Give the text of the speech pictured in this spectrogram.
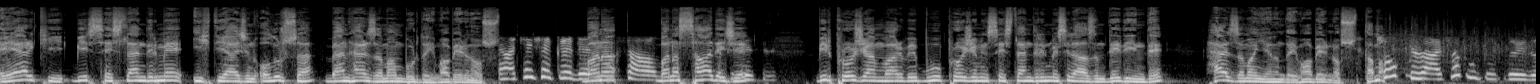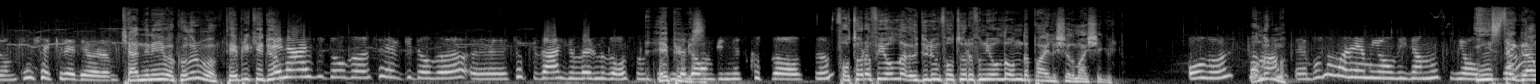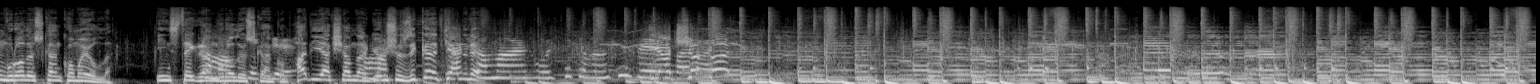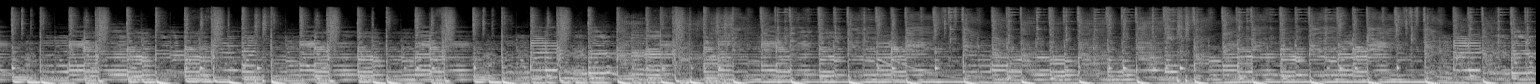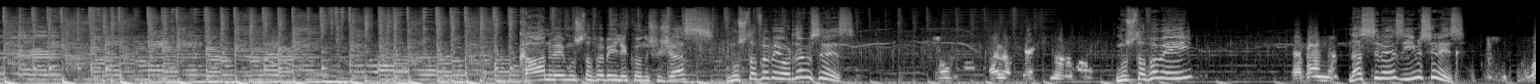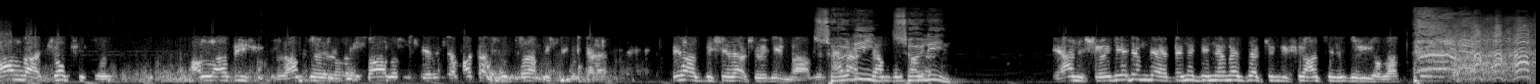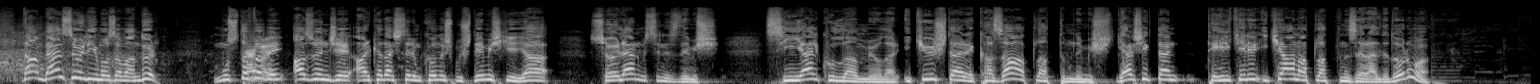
eğer ki bir seslendirme ihtiyacın olursa ben her zaman buradayım haberin olsun. Ya, teşekkür ederim. Bana çok sağ olun. bana sadece bir projem var ve bu projemin seslendirilmesi lazım dediğinde her zaman yanındayım haberin olsun. Tamam. Çok güzel, çok mutlu duydum. Teşekkür ediyorum. Kendine iyi bak olur mu? Tebrik ediyorum. Enerji dolu, sevgi dolu, e, çok güzel yıllarınız olsun. Sizin de Hepimizin. doğum gününüz kutlu olsun. Fotoğrafı yolla, ödülün fotoğrafını yolla onu da paylaşalım Ayşegül. Olur, tamam. mu? E, bu numaraya mı yollayacağım, nasıl yollayacağım? Instagram Vural Özkan Kom'a yolla. Instagram Tamam, Vural Özkan peki. Kom. Hadi iyi akşamlar. Tamam. Görüşürüz. Dikkat et İyi kendine. akşamlar, hoşçakalın. Siz de. İyi Bay bay. akşamlar. Kaan ve Mustafa Bey ile konuşacağız. Mustafa Bey orada mısınız? Evet bekliyorum abi. Mustafa Bey Efendim nasılsınız? İyi misiniz? valla çok şükür. Allah'a bir şükür. Hamdolsun sağlık yerinde fakat şu trafik bir kere. Biraz bir şeyler söyleyeyim mi abi? Her Söyleyin, akşam bunları- söyleyin. Yani söyleyelim de beni dinlemezler çünkü şu an seni duyuyorlar. Tamam ben söyleyeyim o zaman dur. Mustafa Evet. Bey az önce arkadaşlarım konuşmuş demiş ki ya söyler misiniz demiş. Sinyal kullanmıyorlar. 2-3 tane kaza atlattım demiş. Gerçekten tehlikeli iki an atlattınız herhalde doğru mu?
